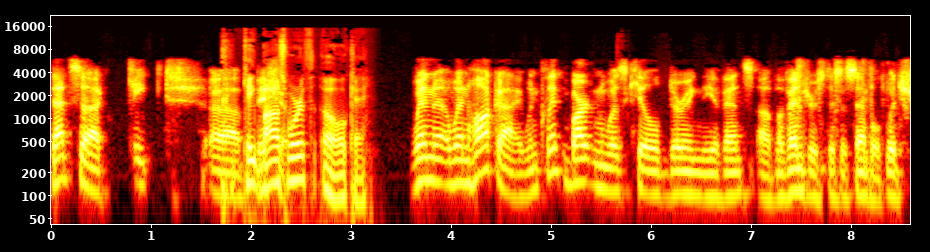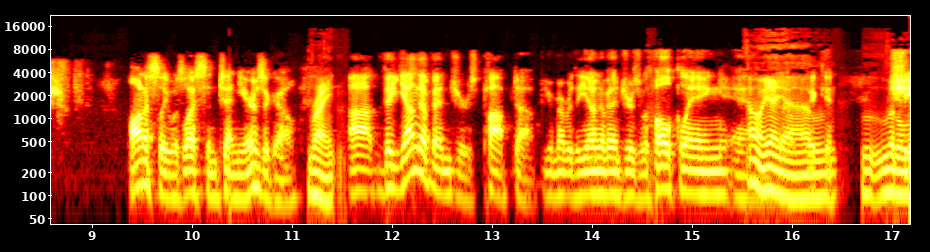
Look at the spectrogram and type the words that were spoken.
That's uh, Kate. Uh, Kate Bishop. Bosworth. Oh, okay. When uh, when Hawkeye, when Clint Barton was killed during the events of Avengers Disassembled, which honestly was less than ten years ago, Right. uh, the Young Avengers popped up. You remember the Young Avengers with Hulkling and Oh, yeah, uh, yeah. L- Little She's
